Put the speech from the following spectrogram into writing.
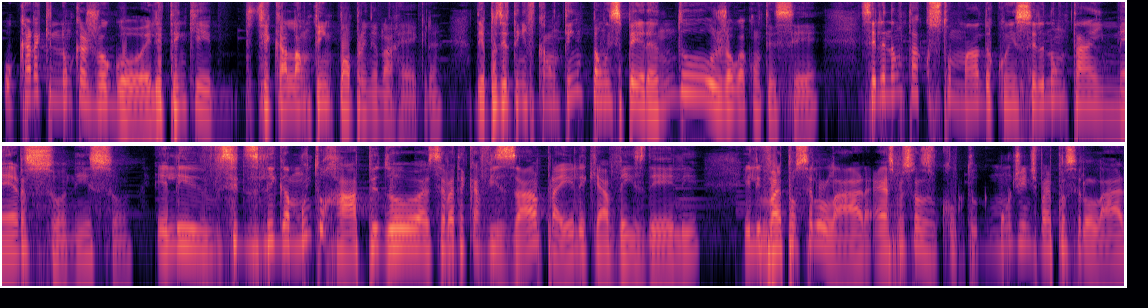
o cara que nunca jogou, ele tem que ficar lá um tempão aprendendo a regra. Depois ele tem que ficar um tempão esperando o jogo acontecer. Se ele não tá acostumado com isso, se ele não tá imerso nisso, ele se desliga muito rápido. Você vai ter que avisar pra ele que é a vez dele. Ele vai pro celular. Aí as pessoas, um monte de gente vai pro celular.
